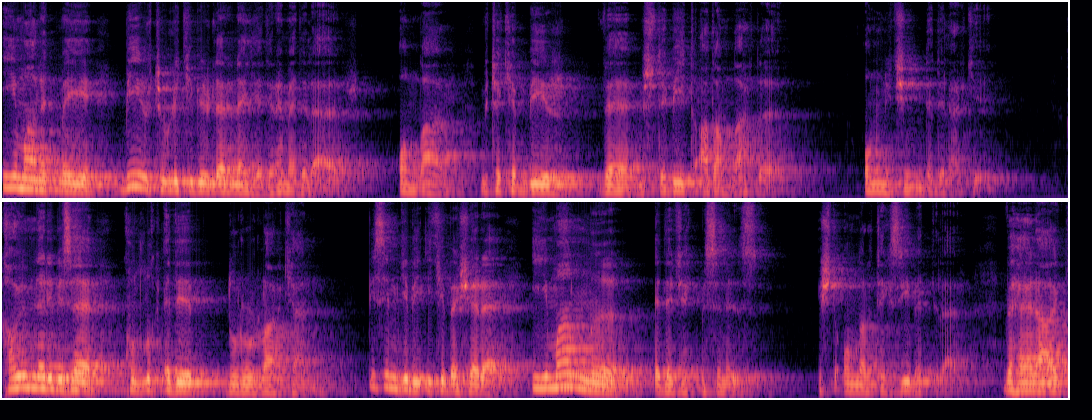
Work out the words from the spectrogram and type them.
iman etmeyi bir türlü kibirlerine yediremediler. Onlar mütekebbir ve müstebit adamlardı. Onun için dediler ki, kavimleri bize kulluk edip dururlarken, bizim gibi iki beşere iman mı edecek misiniz? İşte onları tekzip ettiler ve helak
